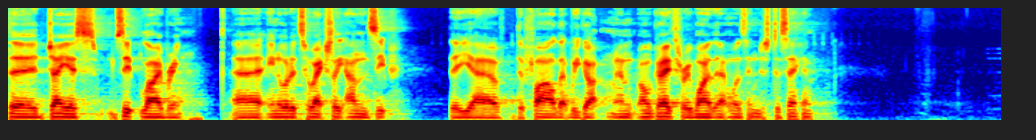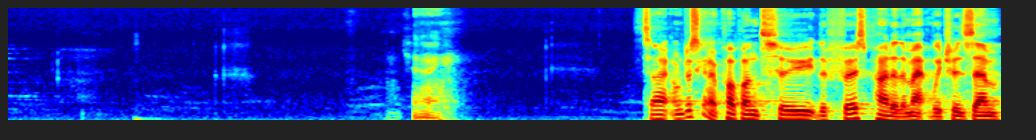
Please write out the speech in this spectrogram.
the JS zip library uh, in order to actually unzip the, uh, the file that we got. And I'll go through why that was in just a second. So I'm just going to pop onto the first part of the map, which was um,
